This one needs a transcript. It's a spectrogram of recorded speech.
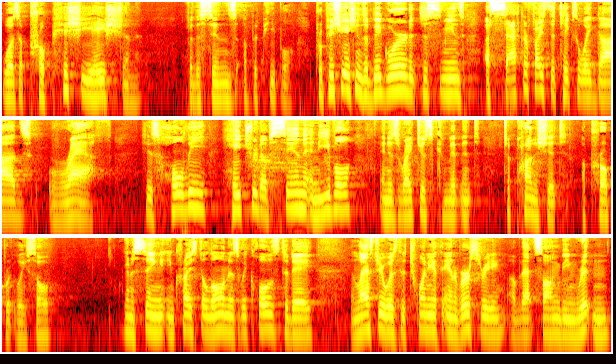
was a propitiation for the sins of the people. Propitiation is a big word. It just means a sacrifice that takes away God's wrath, his holy hatred of sin and evil, and his righteous commitment to punish it appropriately. So we're going to sing In Christ Alone as we close today. And last year was the 20th anniversary of that song being written.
